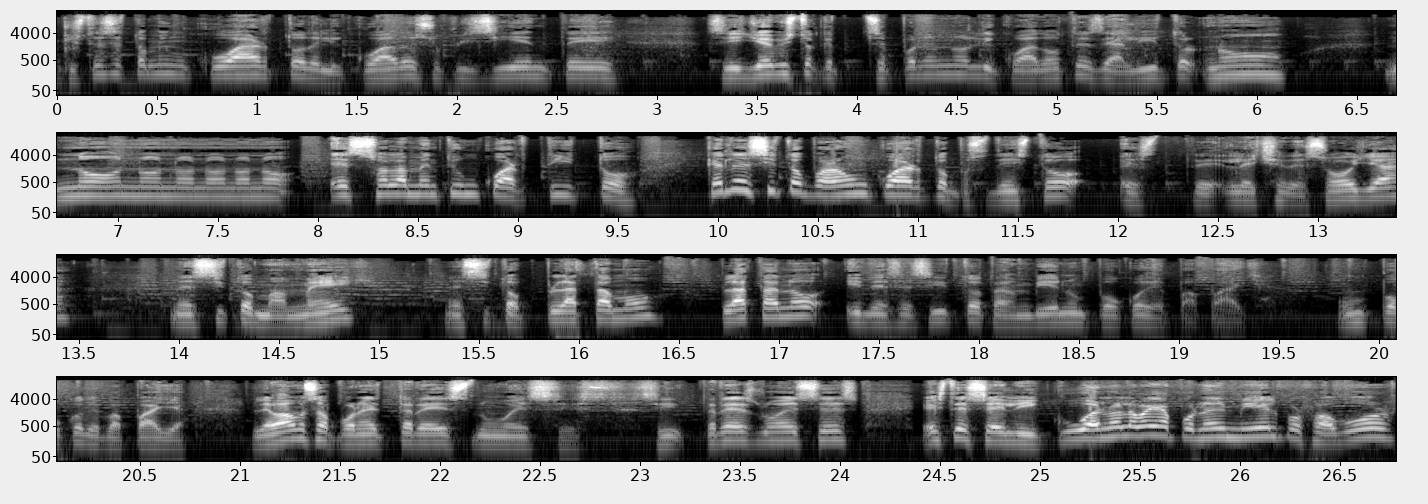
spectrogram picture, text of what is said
que usted se tome un cuarto de licuado es suficiente. Sí, yo he visto que se ponen unos licuadotes de a litro. No, No, no, no, no, no, no. Es solamente un cuartito. ¿Qué necesito para un cuarto? Pues necesito este, leche de soya, necesito mamey, necesito plátano, plátano y necesito también un poco de papaya un poco de papaya. Le vamos a poner tres nueces, ¿sí? Tres nueces. Este se licúa, no le vaya a poner miel, por favor.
